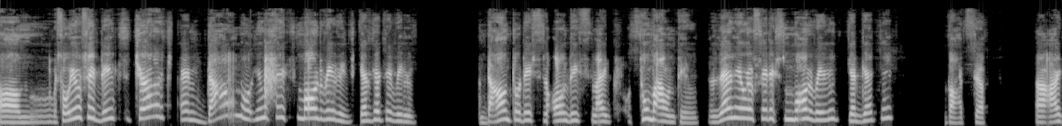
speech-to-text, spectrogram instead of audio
Um, so you see this church and down you see small village, Gergeti village, down to this all this like two mountains. Then you will see the small village, Gergeti. But uh, I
